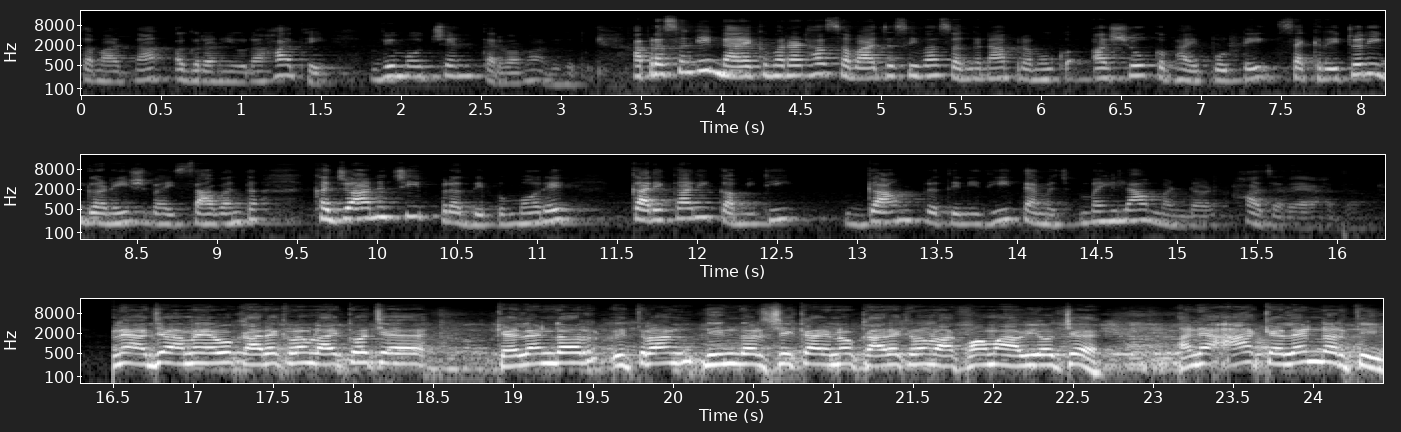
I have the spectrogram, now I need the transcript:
સમાજના અગ્રણીઓના હાથે વિમોચન કરવામાં આવ્યું હતું. આ પ્રસંગે નાયક મરાઠા સમાજ સેવા સંઘના પ્રમુખ અશોકભાઈ પોટે સેક્રેટરી ગણેશભાઈ સાવંત, ખજાનચી પ્રદીપ મોરે, કાર્યકારી કમિટી, ગામ પ્રતિનિધિ તેમજ મહિલા મંડળ હાજર રહ્યા હતા. અને આજે અમે એવો કાર્યક્રમ રાખ્યો છે. કેલેન્ડર વિતરણ દિનદર્શિકા એનો કાર્યક્રમ રાખવામાં આવ્યો છે. અને આ કેલેન્ડરથી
